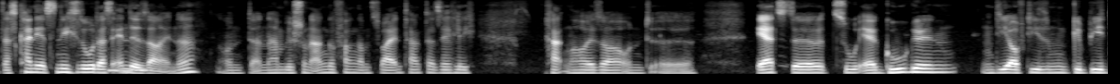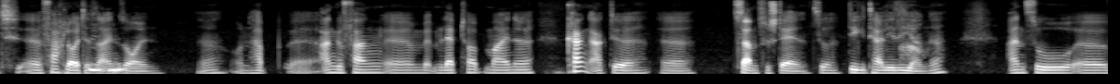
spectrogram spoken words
das kann jetzt nicht so das Ende Mhm. sein, ne? Und dann haben wir schon angefangen am 2. Tag tatsächlich Krankenhäuser und, äh, Ärzte zu ergoogeln, die auf diesem Gebiet, äh, Fachleute sein Mhm. sollen, ne? Und habe, äh, angefangen, äh, mit'm Laptop meine Krankenakte, äh, zusammenzustellen, zu digitalisieren, ne? Anzu äh,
